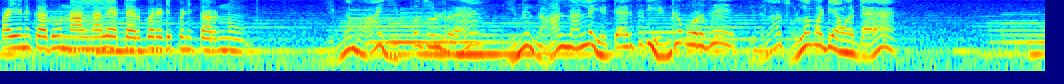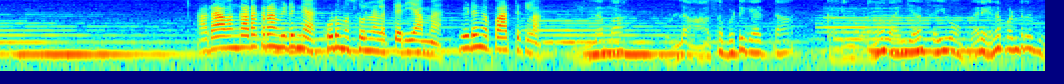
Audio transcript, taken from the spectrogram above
பையனுக்கு அதுவும் நாலு நாள் எட்டாயிரம் ரூபாய் ரெடி பண்ணி தரணும். என்னம்மா இப்ப சொல்ற? இன்னும் நாலு நாள்ல எட்டாயிரத்துக்கு எங்க போறது? இதெல்லாம் சொல்ல மாட்டியா அவன்கிட்ட? அட அவன் கிடக்குறான் விடுங்க. குடும்ப சூழ்நிலை தெரியாம. விடுங்க பார்த்துக்கலாம் இல்லம்மா உள்ள ஆசைப்பட்டு கேட்டான் கடன் உடனே வாங்கியா செய்வோம். வேற என்ன பண்றது?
